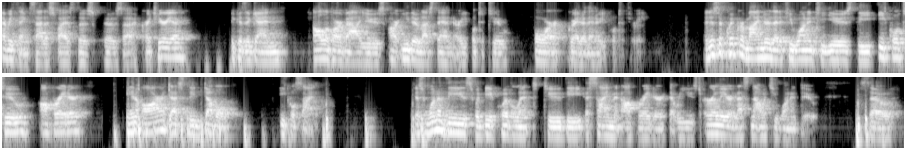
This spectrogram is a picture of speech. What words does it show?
everything satisfies those, those uh, criteria because again, all of our values are either less than or equal to two or greater than or equal to three. And just a quick reminder that if you wanted to use the equal to operator in R, that's the double equal sign. Just one of these would be equivalent to the assignment operator that we used earlier, and that's not what you want to do. So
